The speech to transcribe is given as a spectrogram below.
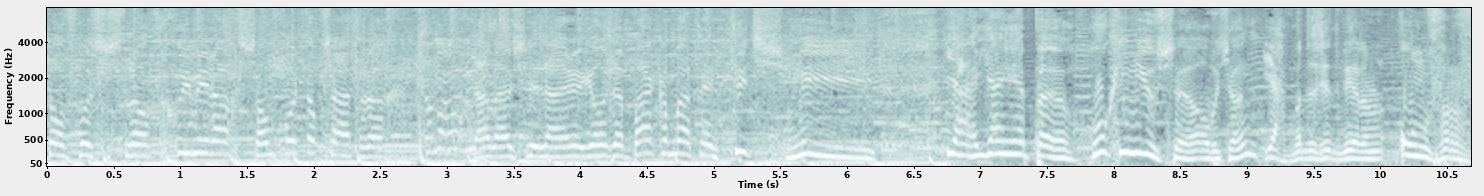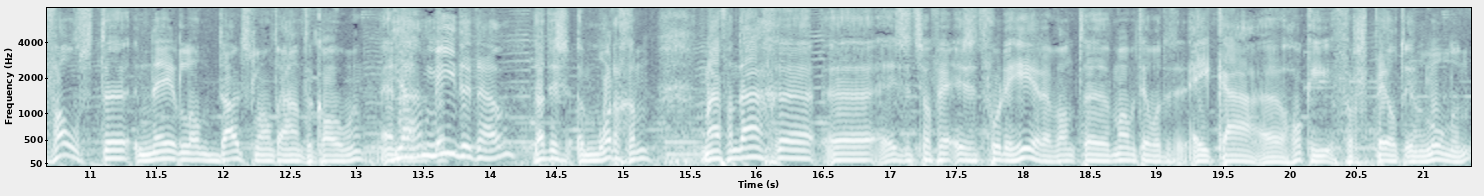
Zandvoortse strand. Goedemiddag, Zandvoort op zaterdag. Daar luister je naar Jorda Bakermat en Teach Me. Ja, jij hebt uh, hockeynieuws, uh, Albert-Jan. Ja, want er zit weer een onvervalste Nederland-Duitsland aan te komen. En ja, dat nou? Dat is eh, morgen. Maar vandaag eh, eh, is het zover is het voor de heren. Want eh, momenteel wordt het EK eh, hockey verspeeld in Londen.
